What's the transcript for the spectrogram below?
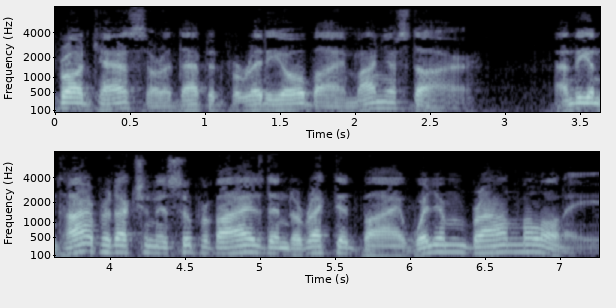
These broadcasts are adapted for radio by Manya Starr, and the entire production is supervised and directed by William Brown Maloney.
